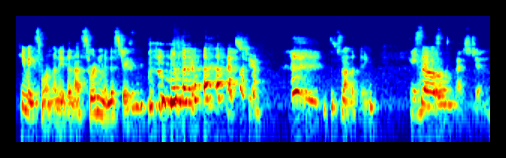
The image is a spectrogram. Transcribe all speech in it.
He makes more money than us. We're in ministry. That's true. it's not a thing. Okay, So- next question.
